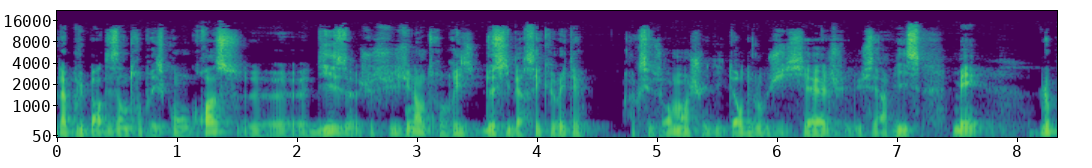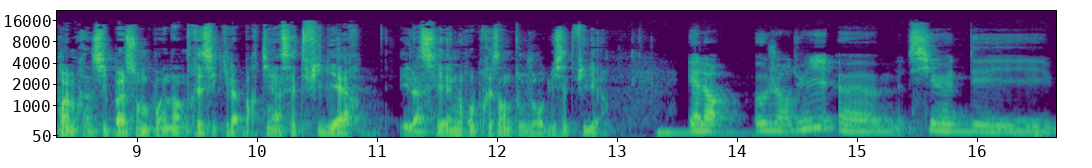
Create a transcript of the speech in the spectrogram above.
la plupart des entreprises qu'on croise euh, disent je suis une entreprise de cybersécurité. Accessoirement, je suis éditeur de logiciels, je fais du service, mais le point principal, son point d'entrée, c'est qu'il appartient à cette filière et l'ACN représente aujourd'hui cette filière. Et alors, aujourd'hui, euh, si euh, des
